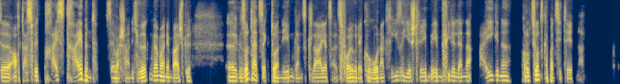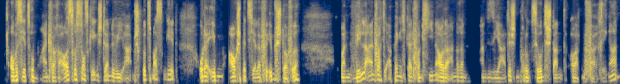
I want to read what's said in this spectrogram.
äh, auch das wird preistreibend sehr wahrscheinlich wirken, wenn wir dem Beispiel äh, Gesundheitssektor nehmen, ganz klar jetzt als Folge der Corona-Krise. Hier streben eben viele Länder eigene Produktionskapazitäten an ob es jetzt um einfache Ausrüstungsgegenstände wie Atemschutzmasken geht oder eben auch spezieller für Impfstoffe. Man will einfach die Abhängigkeit von China oder anderen asiatischen Produktionsstandorten verringern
